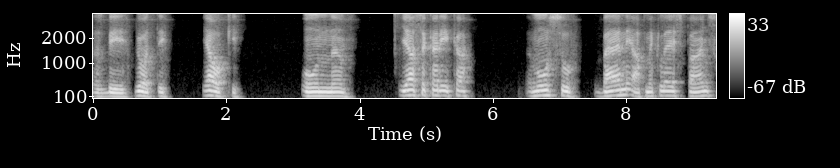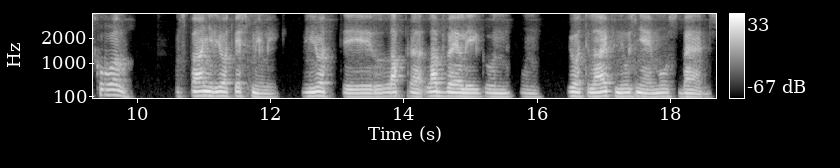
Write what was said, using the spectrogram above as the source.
Tas bija ļoti jauki. Un eh, jāsaka arī, ka mūsu bērni apmeklēja spāņu skolu, un spāņi ir ļoti viesmīlīgi. Viņi ļoti labprā, labvēlīgi un, un ļoti laipni uzņēma mūsu bērnus.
